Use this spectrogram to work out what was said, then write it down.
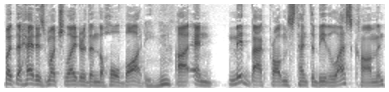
but the head is much lighter than the whole body. Mm-hmm. Uh, and mid back problems tend to be the less common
